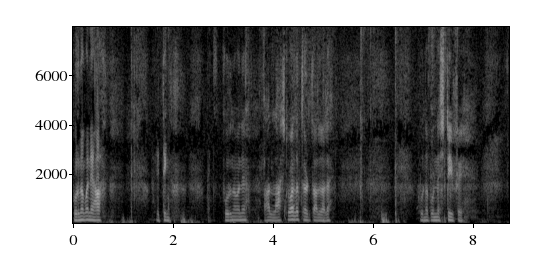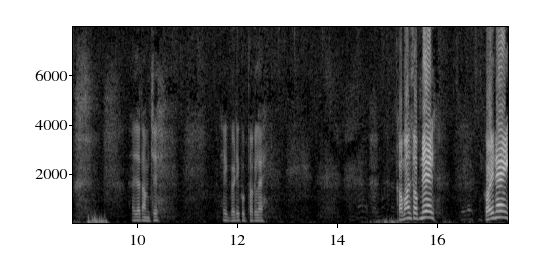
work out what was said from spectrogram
पूर्णपणे हा आय थिंक पूर्णपणे हा लास्टवाला चढ चालू झाला आहे पूर्ण पूर्ण स्टीफ आहे. ह्याच्यात आमचे हे गडी खूप थकला आहे कमान स्वप्नील कोई नाही.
